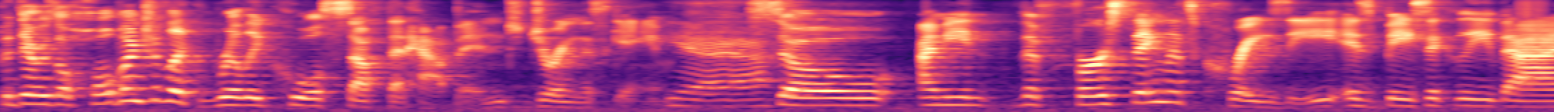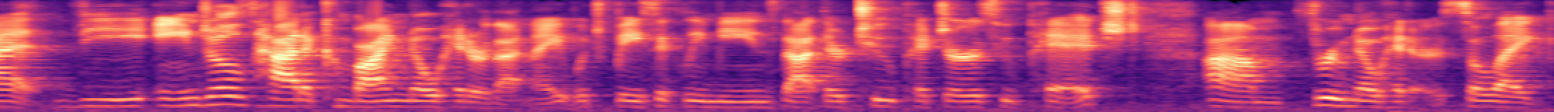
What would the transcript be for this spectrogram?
but there was a whole bunch of like really cool stuff that happened during this game. Yeah. So, I mean, the first thing that's crazy is basically that the Angels had a combined no hitter that night, which basically means that their two pitchers who pitched um, threw no hitters. So, like,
